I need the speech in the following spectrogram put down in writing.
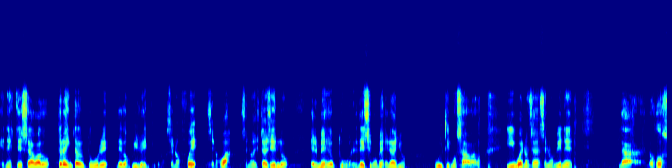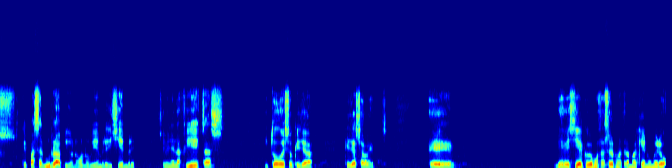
en este sábado 30 de octubre de 2021. Se nos fue, se nos va, se nos está yendo el mes de octubre, el décimo mes del año, último sábado. Y bueno, ya se nos viene los dos que pasan muy rápido, ¿no? Noviembre, diciembre, se vienen las fiestas y todo eso que ya, que ya sabemos. Eh, les decía que vamos a hacer nuestra magia número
